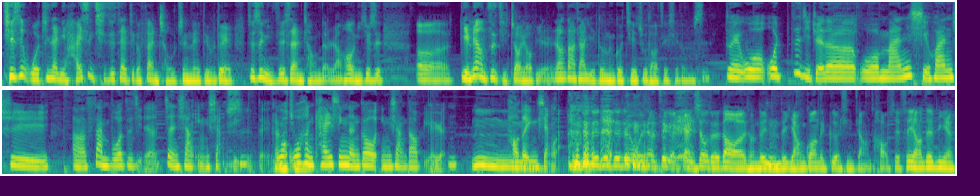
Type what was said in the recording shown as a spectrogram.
其实我听起来你还是其实在这个范畴之内，对不对？这是你最擅长的，然后你就是呃点亮自己，照耀别人，让大家也都能够接触到这些东西。对我我自己觉得我蛮喜欢去呃散播自己的正向影响是力，对我我很开心能够影响到别人，嗯，好的影响啦。对对对对对对，我想 这个感受得到啊，从对你们的阳光的个性这样子，好，所以非常的令人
